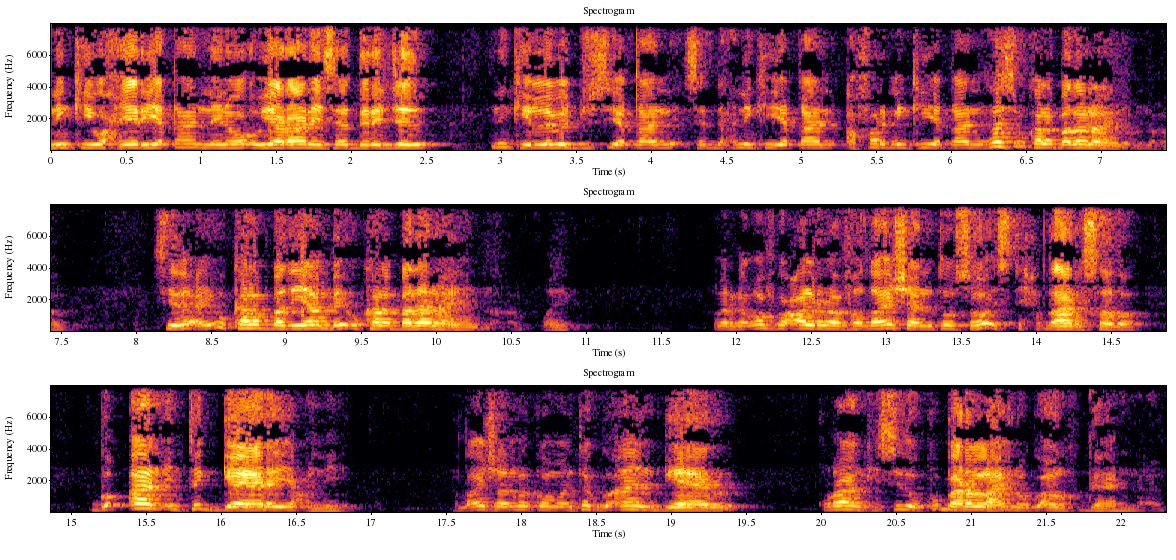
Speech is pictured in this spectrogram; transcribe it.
Ninkii wax yar yaqaanayna waa u yaraanaysaa darajadu. Ninkii laba jus yaqaani saddex ninkii yaqaani afar ninkii yaqaani saas u kala badanayan nacam. Sida ay u kala badiyaan bay u kala badanayaan nacam. Ayb marka qofka waxaa la rabaa fadaaishan intuu soo istixdaarsado go'aan inta gaaro yacni fadaaishan markuu inta go'aan gaaro qur'aankii siduu ku baran lahaa inuu go'aan ku gaaro nacam.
